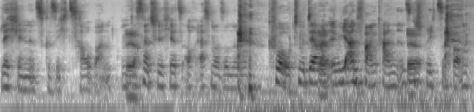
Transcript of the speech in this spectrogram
Lächeln ins Gesicht zaubern. Und ja. das ist natürlich jetzt auch erstmal so eine Quote, mit der man ja. irgendwie anfangen kann, ins ja. Gespräch zu kommen.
